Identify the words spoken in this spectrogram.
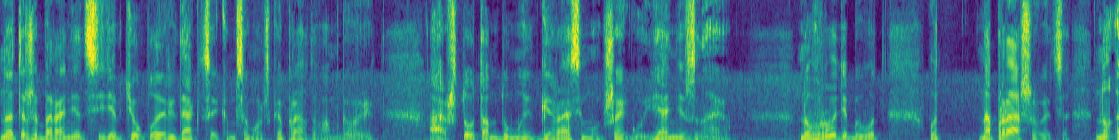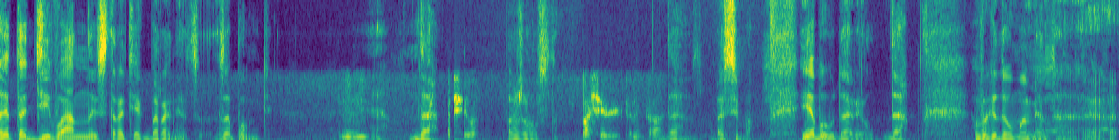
Но это же баронец, сидя в теплой редакции «Комсомольская правда» вам говорит. А что там думает Герасимов Шойгу, я не знаю. Но вроде бы вот, вот напрашивается. Но это диванный стратег баронец. Запомните. Мгм. Да, Спасибо. пожалуйста. Спасибо, Виктор Николаевич. Да, спасибо. Я бы ударил, да. Выгода у момента.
